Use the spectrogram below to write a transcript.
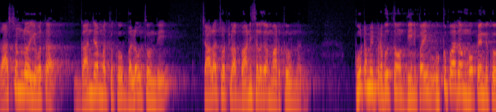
రాష్ట్రంలో యువత గాంజా మత్తుకు బలవుతోంది. చాలా చోట్ల బానిసలుగా మారుతూ ఉన్నారు. కూటమి ప్రభుత్వం దీనిపై ఉక్కుపాదం మోపేందుకు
